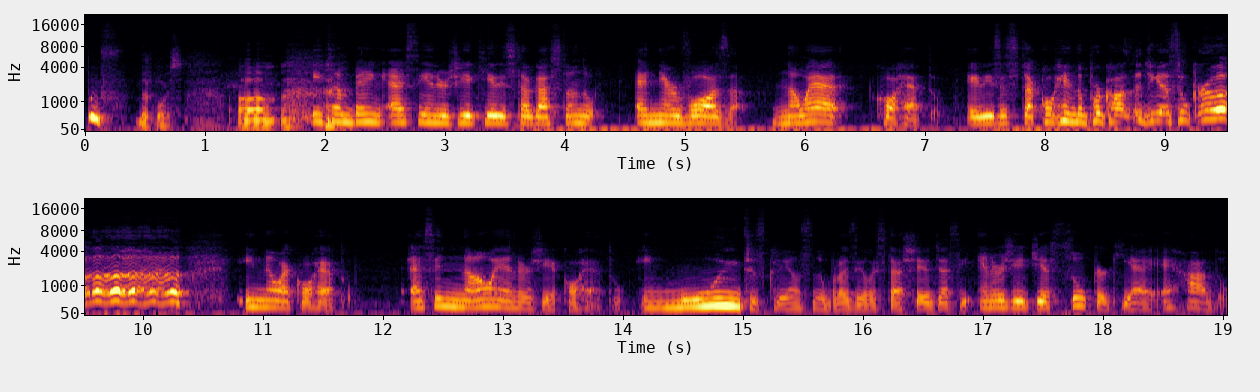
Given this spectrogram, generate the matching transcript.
puff, depois. Um... E também essa energia que ele está gastando é nervosa, não é correto eles estão correndo por causa de açúcar. E não é correto. Essa não é energia correta. E muitas crianças no Brasil está cheio dessa energia de açúcar que é errado.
